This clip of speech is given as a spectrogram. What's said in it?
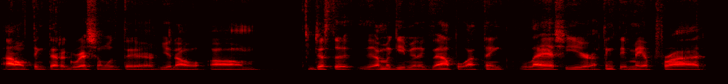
I don't think that aggression was there. You know, um, just to, I'm gonna give you an example. I think last year, I think they may have tried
